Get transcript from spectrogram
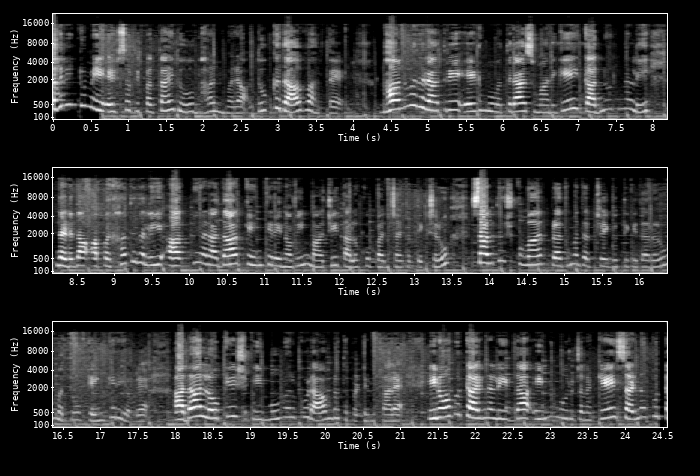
ಹದಿನೆಂಟು ಮೇ ಎರಡ್ ಸಾವಿರದ ಇಪ್ಪತ್ತೈದು ಭಾನುವಾರ ದುಃಖದ ವಾರ್ತೆ. ಭಾನುವಾರ ರಾತ್ರಿ ಏಳು ಮೂವತ್ತರ ಸುಮಾರಿಗೆ ಕರ್ನೂರಿನಲ್ಲಿ ನಡೆದ ಅಪಘಾತದಲ್ಲಿ ಆತ್ಮೀಯರಾದ ಕೆಂಕೆರೆ ನವೀನ್ ಮಾಜಿ ತಾಲೂಕು ಪಂಚಾಯತ್ ಅಧ್ಯಕ್ಷರು ಸಂತೋಷ್ ಕುಮಾರ್ ಪ್ರಥಮ ದರ್ಜೆ ಗುತ್ತಿಗೆದಾರರು ಮತ್ತು ಕೆಂಕೆರೆಯವರೇ. ಆದ ಲೋಕೇಶ್ ಈ ಮೂವರು ಕೂಡ ಮೃತಪಟ್ಟಿರುತ್ತಾರೆ. ಇನ್ನೋವ ಕಾರಿನಲ್ಲಿ ಇದ್ದ ಇನ್ನು ಮೂರು ಜನಕ್ಕೆ ಸಣ್ಣ ಪುಟ್ಟ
